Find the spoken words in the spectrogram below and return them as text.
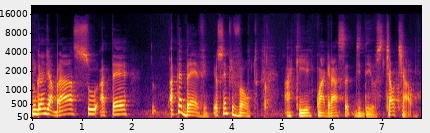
Um grande abraço, até até breve. Eu sempre volto aqui com a graça de Deus. Tchau, tchau.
